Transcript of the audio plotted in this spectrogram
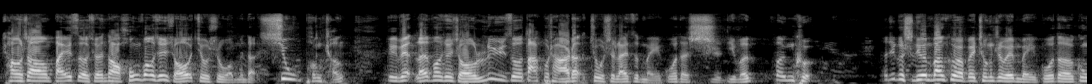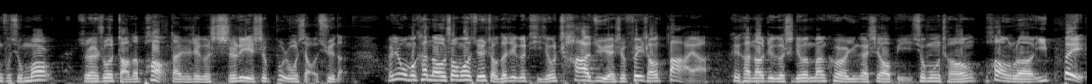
场上白色拳套红方选手就是我们的修鹏程。另一边，蓝方选手绿色大裤衩的，就是来自美国的史蒂文·班克。那这个史蒂文·班克被称之为美国的功夫熊猫，虽然说长得胖，但是这个实力是不容小觑的。而且我们看到双方选手的这个体型差距也是非常大呀，可以看到这个史蒂文·班克应该是要比修鹏程胖了一倍。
